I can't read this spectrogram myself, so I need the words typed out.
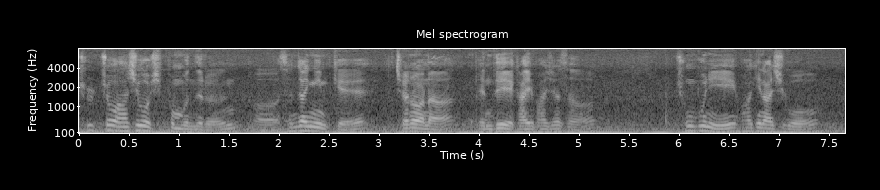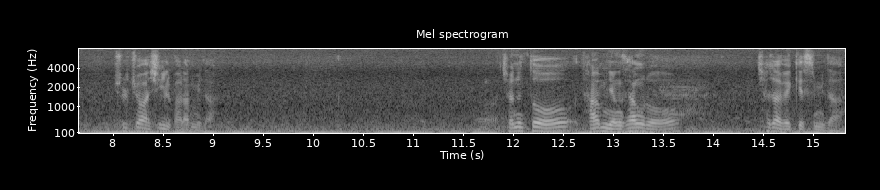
출조하시고 싶은 분들은 어, 선장님께 전화나 밴드에 가입하셔서 충분히 확인하시고 출조하시길 바랍니다. 어, 저는 또 다음 영상으로 찾아뵙겠습니다.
